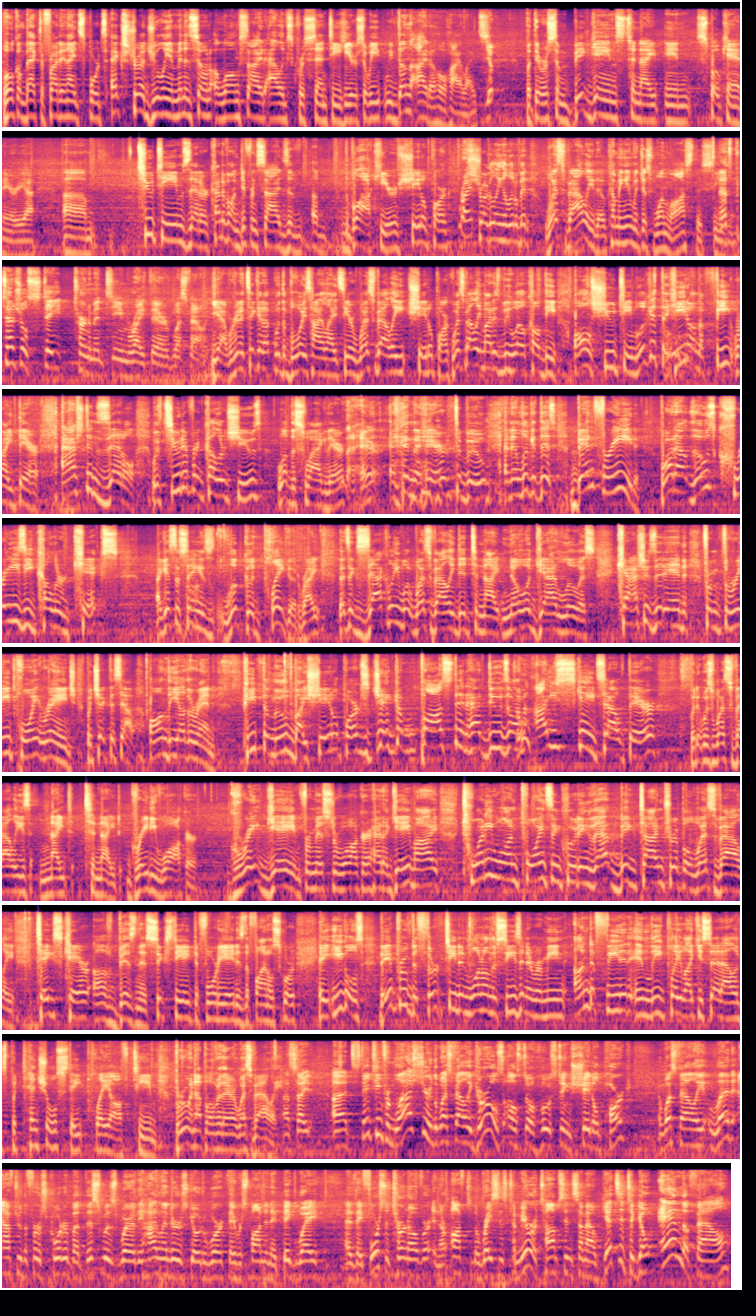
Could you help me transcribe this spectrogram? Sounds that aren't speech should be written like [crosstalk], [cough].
Welcome back to Friday Night Sports Extra. Julian Minnesota alongside Alex Crescenti here. So we, we've done the Idaho highlights. Yep. But there were some big games tonight in Spokane area. Um, two teams that are kind of on different sides of, of the block here. Shadle Park Right. struggling a little bit. West Valley, though, coming in with just one loss this season. That's a potential state tournament team right there, West Valley. Yeah, we're going to take it up with the boys' highlights here. West Valley, Shadle Park. West Valley might as well called the all-shoe team. Look at the heat on the feet right there. Ashton Zettel with two different colored shoes. Love the swag there. the hair. And, and the hair [laughs] to boot. And then look at this. Ben Freed brought out those crazy colored kicks. I guess the saying is look good, play good, right? That's exactly what West Valley did tonight. Noah Gad Lewis cashes it in from three-point range. But check this out. On the other end, peep the move by Shadle Parks. Jacob Boston had dudes on ice skates out there. But it was West Valley's night tonight. Grady Walker Great game for Mr. Walker. Had a game high 21 points, including that big time triple. West Valley takes care of business. 68 to 48 is the final score. Hey, Eagles, they improved to 13 and 1 on the season and remain undefeated in league play. Like you said, Alex, potential state playoff team brewing up over there at West Valley. That's tight. Uh, state team from last year, the West Valley girls, also hosting Shadle Park. And West Valley led after the first quarter, but this was where the Highlanders go to work. They respond in a big way as they force a turnover, and they're off to the races. Tameira Thompson somehow gets it to go and the foul.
